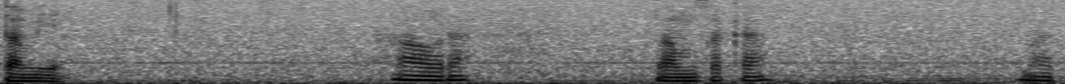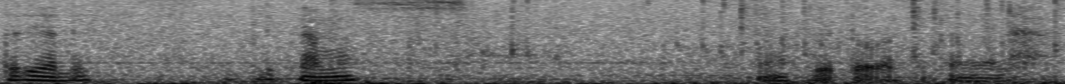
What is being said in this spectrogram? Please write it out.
También. Ahora vamos acá. Materiales aplicamos. Concreto básico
